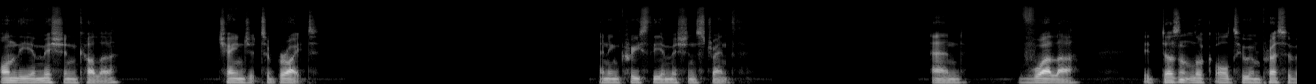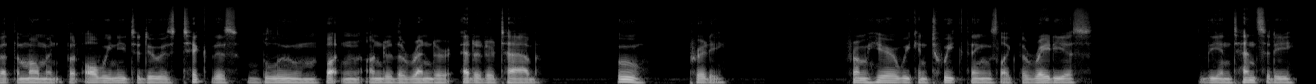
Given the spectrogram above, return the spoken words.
On the emission color, change it to bright and increase the emission strength. And voila! It doesn't look all too impressive at the moment, but all we need to do is tick this bloom button under the Render Editor tab. Ooh, pretty. From here we can tweak things like the radius, the intensity,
